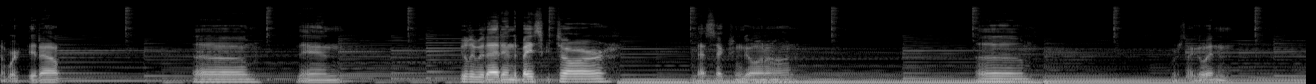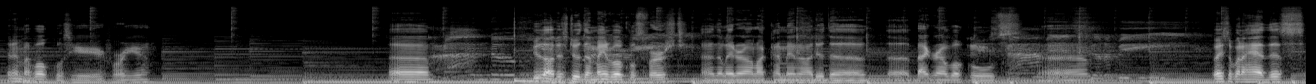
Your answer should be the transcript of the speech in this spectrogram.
I worked it out. Um, then Usually would add in the bass guitar, that section going on. Um, first I go ahead and put in my vocals here for you. Uh, usually I'll just do the main vocals first, and then later on I'll come in and I'll do the, the background vocals. Um, basically when I had this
